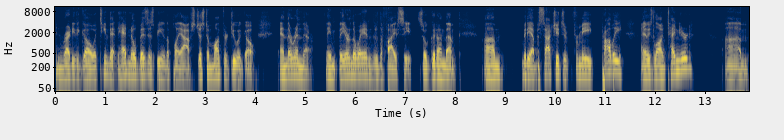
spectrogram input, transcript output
and ready to go. A team that had no business being in the playoffs just a month or two ago, and they're in there. They they earned their way into the five seed. So good on them. Um, but yeah, Bisaccia for me probably. I know he's long tenured, um,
